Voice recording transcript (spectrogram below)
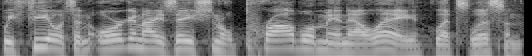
We feel it's an organizational problem in LA. Let's listen.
